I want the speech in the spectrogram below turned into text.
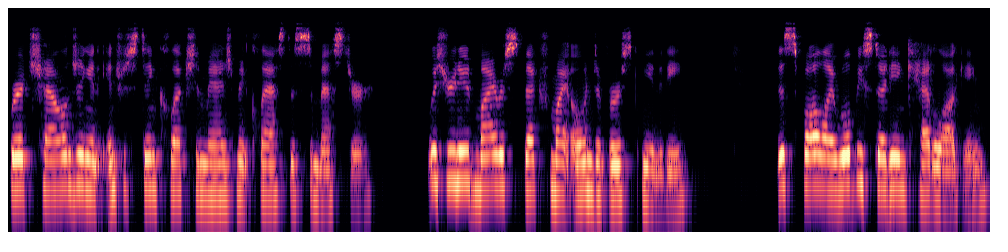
for a challenging and interesting collection management class this semester, which renewed my respect for my own diverse community. This fall, I will be studying cataloging,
